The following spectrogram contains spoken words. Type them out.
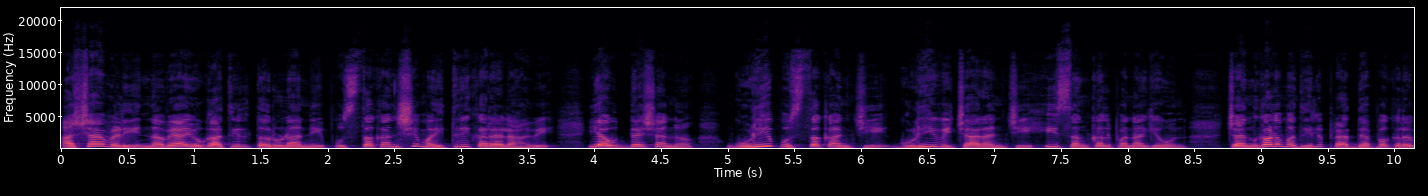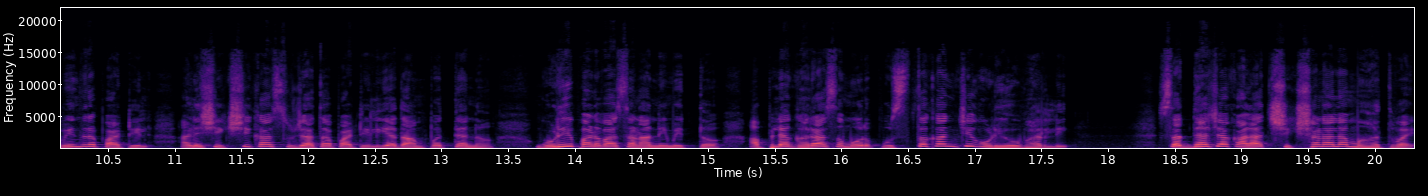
अशावेळी नव्या युगातील तरुणांनी पुस्तकांशी मैत्री करायला हवी. या उद्देशानं गुढी पुस्तकांची गुढी विचारांची ही संकल्पना घेऊन चंदगडमधील प्राध्यापक रवींद्र पाटील आणि शिक्षिका सुजाता पाटील या दाम्पत्यानं गुढीपाडवा सणानिमित्त आपल्या घरासमोर पुस्तकांची गुढी उभारली. सध्याच्या काळात शिक्षणाला महत्त्व आहे.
